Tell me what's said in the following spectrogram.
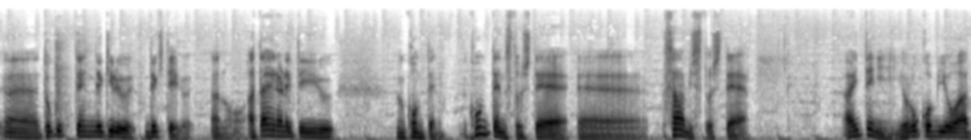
えー、得点できるできているあの与えられているコンテンコンテンツとして、えー、サービスとして相手に喜びを与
